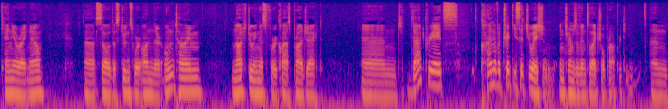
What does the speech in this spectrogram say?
Kenya right now. Uh, so the students were on their own time, not doing this for a class project, and that creates kind of a tricky situation in terms of intellectual property. And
